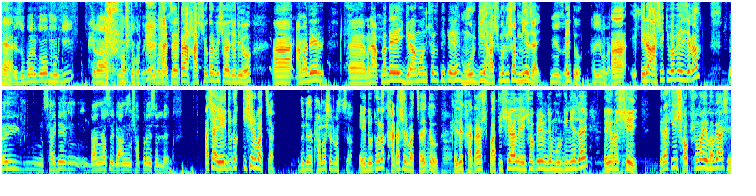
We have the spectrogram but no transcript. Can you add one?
হ্যাঁ। এই জুবার গো মুরগি এরা নষ্ট করতে আচ্ছা এটা হাস্যকর বিষয় যদিও আমাদের মানে আপনাদের এই গ্রাম অঞ্চল থেকে মুরগি হাঁস মুরগি সব নিয়ে যায়। নিয়ে যায়। এই তো? এরা আসে কীভাবে এই জায়গা? এই সাইডে গাং আছে গাং সাঁতরাই চললে। আচ্ছা এই দুটো কিসের বাচ্চা? দুইটা খাটাসের বাচ্চা। এই দুটো হলো খাটাসের বাচ্চা এই তো? হ্যাঁ, এই যে খাটাস পাতিশিয়াল এইসবে যে মুরগি নিয়ে যায় এই হলো সেই। এরা কি সব সময় এভাবে আসে?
